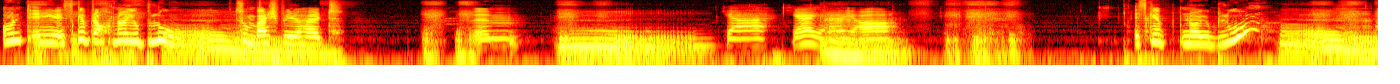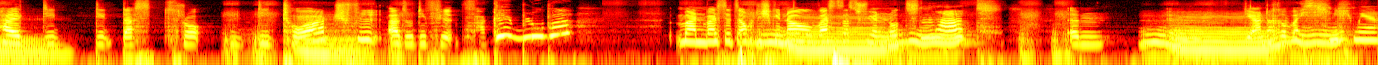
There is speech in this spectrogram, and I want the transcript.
Und äh, es gibt auch neue Blumen. Zum Beispiel halt. Ähm. Ja, ja, ja, ja. Es gibt neue Blumen. Halt die, die, das, die Torch, also die Fackelblume. Man weiß jetzt auch nicht genau, was das für einen Nutzen hat. Ähm, äh, die andere weiß ich nicht mehr.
